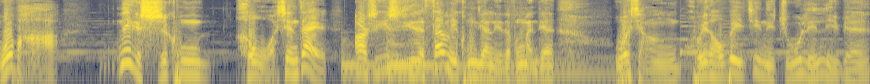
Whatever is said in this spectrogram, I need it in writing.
我把那个时空和我现在二十一世纪的三维空间里的冯满天，我想回到魏晋的竹林里边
